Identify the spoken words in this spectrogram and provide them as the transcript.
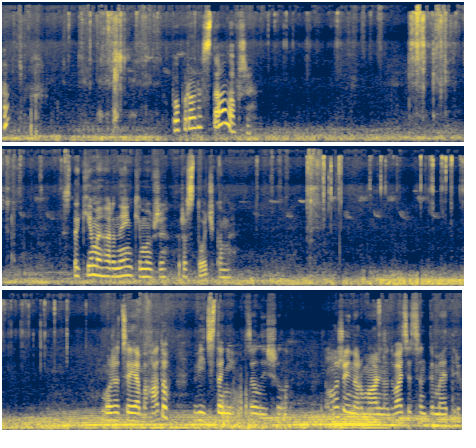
Ха. Попроростала вже. З такими гарненькими вже росточками. Може, це я багато відстані залишила. Може і нормально, 20 сантиметрів.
